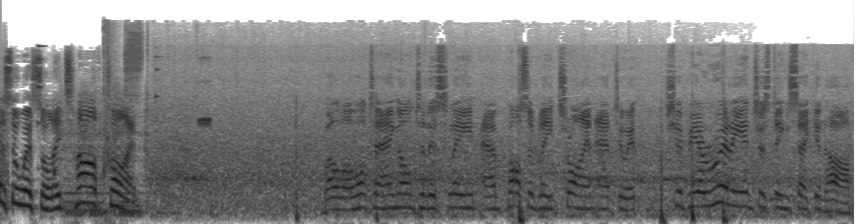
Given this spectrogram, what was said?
There's the whistle. It's half time. Well, I want to hang on to this lead and possibly try and add to it. Should be a really interesting second half.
